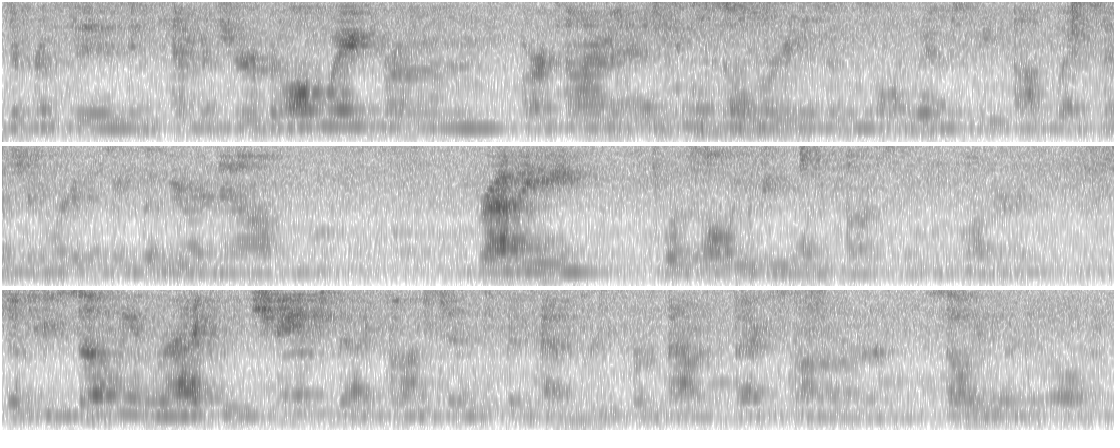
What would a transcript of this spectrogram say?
differences in temperature, but all the way from our time as single-celled organisms all the way up to the complex sentient organisms that we are now. Gravity was always the one constant on Earth. So to suddenly and radically change that constant could have pretty profound effects on our cellular development.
